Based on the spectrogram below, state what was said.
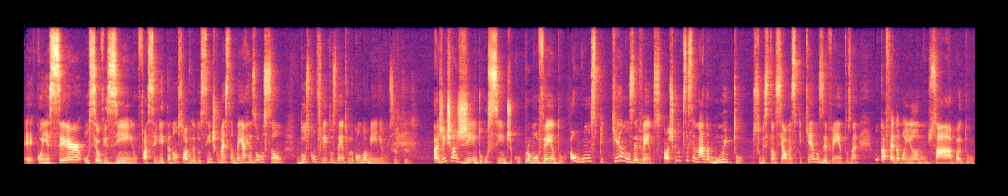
é, conhecer o seu vizinho facilita não só a vida do síndico, mas também a resolução dos conflitos dentro do condomínio. Com certeza a gente agindo, o síndico promovendo alguns pequenos eventos, eu acho que não precisa ser nada muito substancial, mas pequenos eventos, né? Um café da manhã num sábado,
